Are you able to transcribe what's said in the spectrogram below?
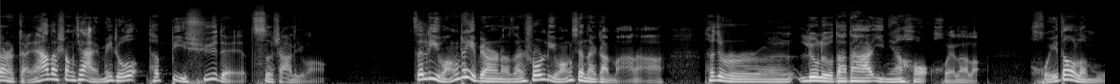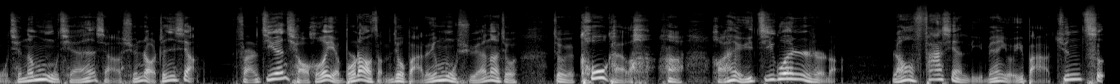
但是赶鸭子上架也没辙，他必须得刺杀厉王。在厉王这边呢，咱说厉王现在干嘛呢啊？他就是溜溜达达，一年后回来了，回到了母亲的墓前，想要寻找真相。反正机缘巧合，也不知道怎么就把这个墓穴呢就就给抠开了，哈，好像有一机关似的。然后发现里边有一把军刺。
